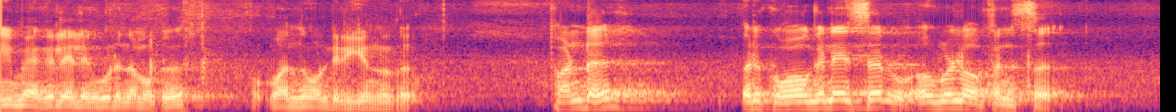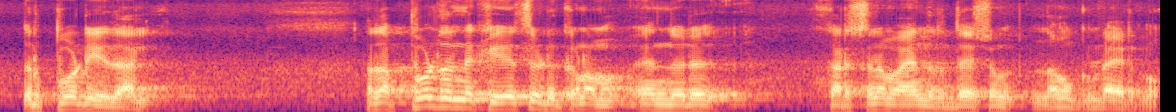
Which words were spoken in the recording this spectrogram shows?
ഈ മേഖലയിലും കൂടി നമുക്ക് വന്നുകൊണ്ടിരിക്കുന്നത്. പണ്ട് ഒരു കോഗനൈസർ ഒഫൻസ് റിപ്പോർട്ട് ചെയ്താൽ അതപ്പോൾ തന്നെ കേസ് എടുക്കണം എന്നൊരു കർശനമായ നിർദ്ദേശം നമുക്കുണ്ടായിരുന്നു.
